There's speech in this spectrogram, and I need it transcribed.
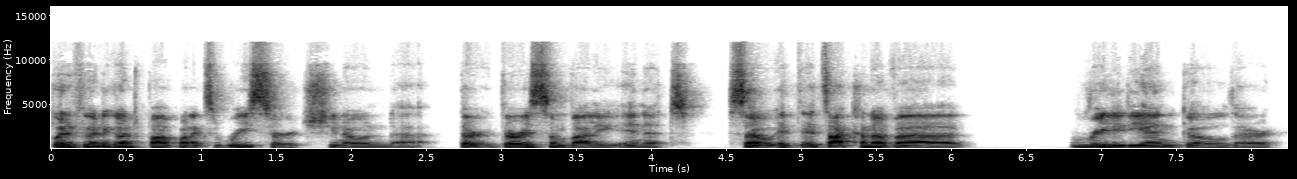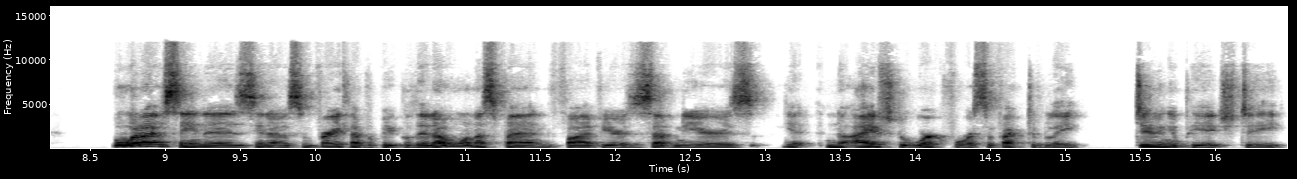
But if you want to go into bioinformatics research, you know, and uh, there there is some value in it. So it, it's that kind of uh, really the end goal there. But what I've seen is, you know, some very clever people, they don't want to spend five years or seven years you know, out of the workforce effectively doing a PhD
